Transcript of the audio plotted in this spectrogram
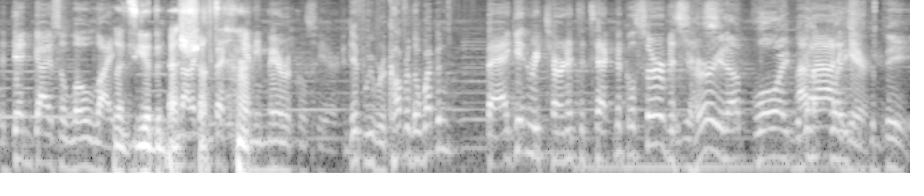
The dead guy's a low light. Let's get the best I'm not shot. expecting any miracles here. And if we recover the weapon? Bag it and return it to technical services. You hurry it up, Floyd. We I'm got outta places here. to be.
